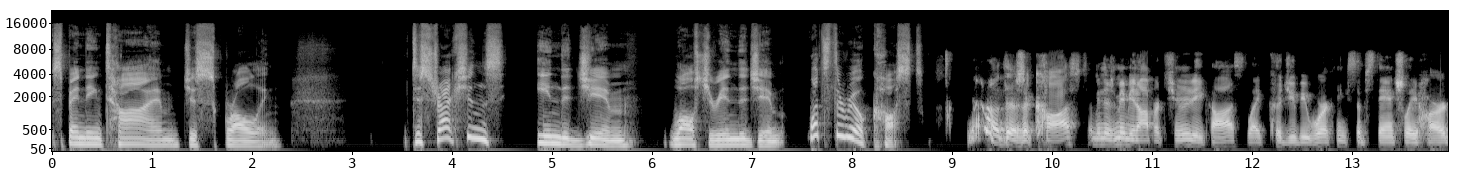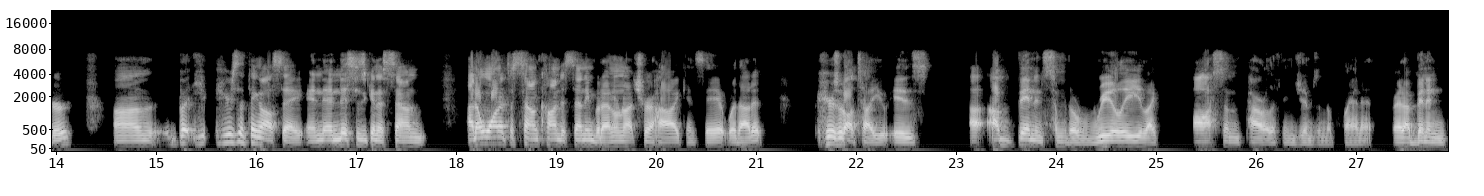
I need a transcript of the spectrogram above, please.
spending time just scrolling. Distractions in the gym whilst you're in the gym. What's the real cost? I don't know if there's a cost. I mean, there's maybe an opportunity cost. Like, could you be working substantially harder? Um, but he, here's the thing I'll say, and, and this is going to sound, I don't want it to sound condescending, but I'm not sure how I can say it without it. Here's what I'll tell you is uh, I've been in some of the really like awesome powerlifting gyms on the planet. Right, I've been in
